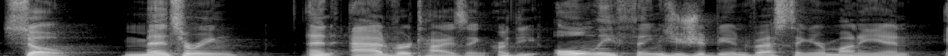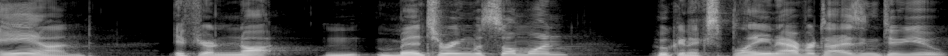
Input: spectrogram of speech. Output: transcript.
So, mentoring and advertising are the only things you should be investing your money in. And if you're not mentoring with someone who can explain advertising to you,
